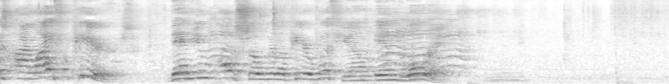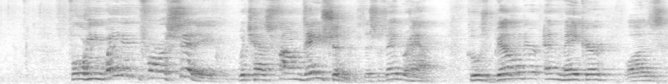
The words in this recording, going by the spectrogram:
is our life, appears, then you also will appear with him in glory. For he waited for a city which has foundations. This is Abraham, whose builder and maker was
